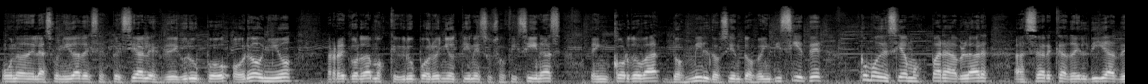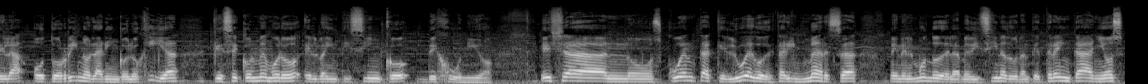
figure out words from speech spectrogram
una de las unidades especiales de Grupo Oroño. Recordamos que Grupo Oroño tiene sus oficinas en Córdoba 2227, como decíamos, para hablar acerca del Día de la Otorrinolaringología que se conmemoró el 25 de junio. Ella nos cuenta que luego de estar inmersa en el mundo de la medicina durante 30 años,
